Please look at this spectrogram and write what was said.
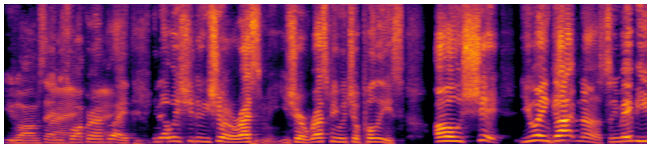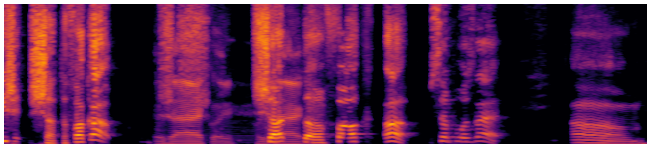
You know what I'm saying? Just walk around and be like, you know what you should do? You should arrest me. You should arrest me with your police. Oh shit, you ain't got none. So maybe you should shut the fuck up. exactly. Shut exactly. the fuck up. Simple as that. Um,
